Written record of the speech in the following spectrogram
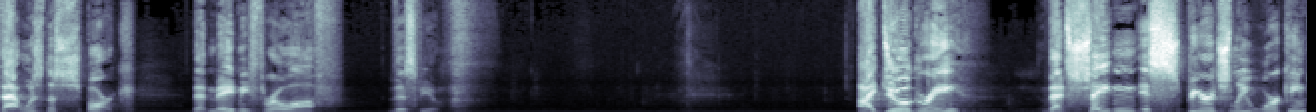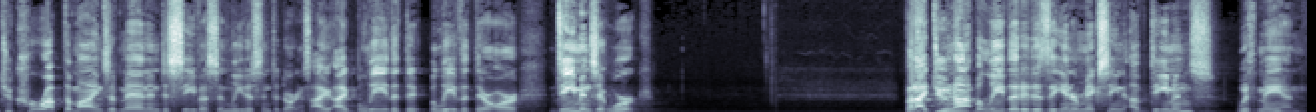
that was the spark that made me throw off this view. I do agree that Satan is spiritually working to corrupt the minds of men and deceive us and lead us into darkness. I, I believe, that the, believe that there are demons at work. But I do not believe that it is the intermixing of demons with man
